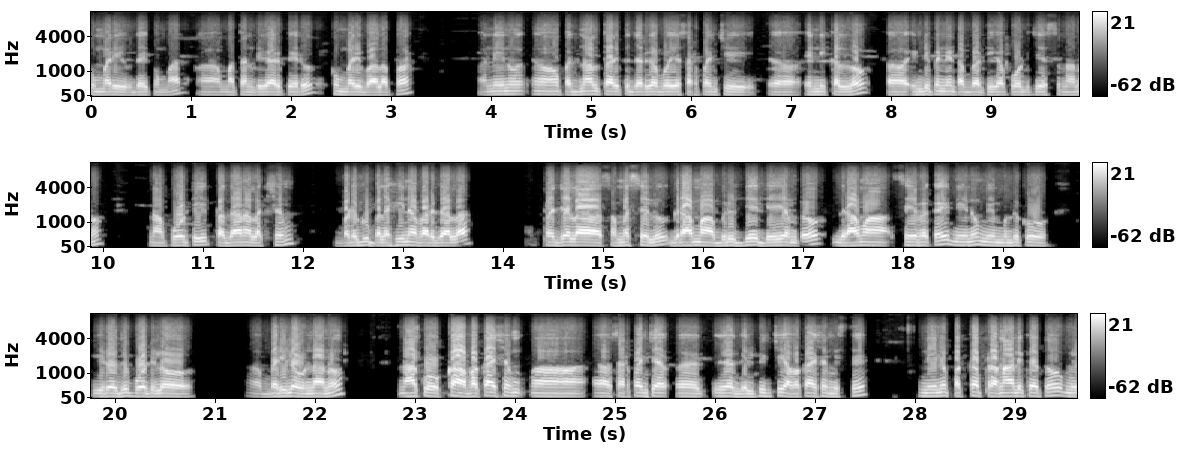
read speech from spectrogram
కుమ్మరి ఉదయ్ కుమార్ మా తండ్రి గారి పేరు కుమ్మరి బాలప్ప. నేను పద్నాలుగు తారీఖు జరగబోయే సర్పంచ్ ఎన్నికల్లో ఇండిపెండెంట్ అభ్యర్థిగా పోటీ చేస్తున్నాను. నా పోటీ ప్రధాన లక్ష్యం బడుగు బలహీన వర్గాల ప్రజల సమస్యలు గ్రామ అభివృద్ధి ధ్యేయంతో గ్రామ సేవకై నేను మీ ముందుకు ఈరోజు పోటీలో బరిలో ఉన్నాను. నాకు ఒక్క అవకాశం సర్పంచ్ గెలిపించి అవకాశం ఇస్తే నేను పక్క ప్రణాళికతో మీ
